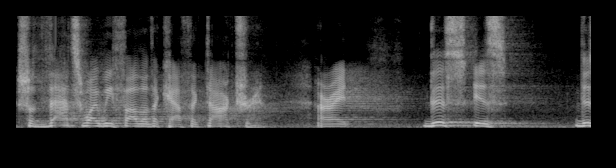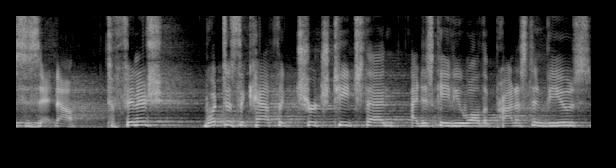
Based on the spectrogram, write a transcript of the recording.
So that's why we follow the Catholic doctrine. All right? This is this is it. Now, to finish, what does the Catholic Church teach then? I just gave you all the Protestant views.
